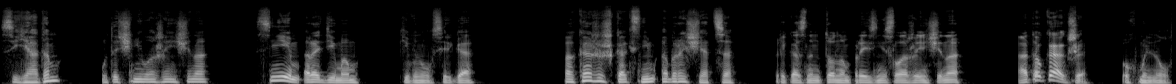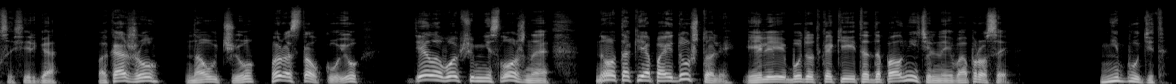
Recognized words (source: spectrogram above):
«С ядом?» — уточнила женщина. «С ним, родимым», — кивнул Серьга. «Покажешь, как с ним обращаться», — приказным тоном произнесла женщина. «А то как же», — ухмыльнулся Серьга. «Покажу, научу, растолкую. Дело, в общем, несложное. Но так я пойду, что ли? Или будут какие-то дополнительные вопросы?» «Не будет»,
